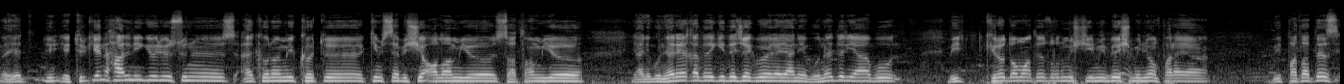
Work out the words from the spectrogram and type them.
Abi ya- ya Türkiye'nin halini görüyorsunuz. Ekonomi kötü. Kimse bir şey alamıyor, satamıyor. Yani bu nereye kadar gidecek böyle yani? Bu nedir ya? Bu bir kilo domates olmuş 25 milyon paraya. Bir patates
